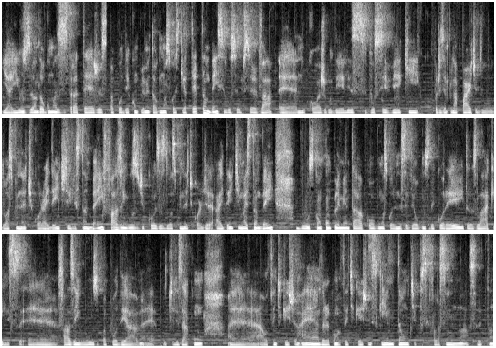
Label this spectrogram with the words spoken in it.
E aí usando algumas estratégias para poder complementar algumas coisas que até também se você observar é, no código deles, você vê que por exemplo, na parte do, do ASP.NET Core Identity, eles também fazem uso de coisas do ASP.NET Core Identity, mas também buscam complementar com algumas coisas. Né? Você vê alguns decorators lá que eles é, fazem uso para poder é, utilizar com é, Authentication Handler, com Authentication Scheme. Então, tipo, você fala assim, nossa, então,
